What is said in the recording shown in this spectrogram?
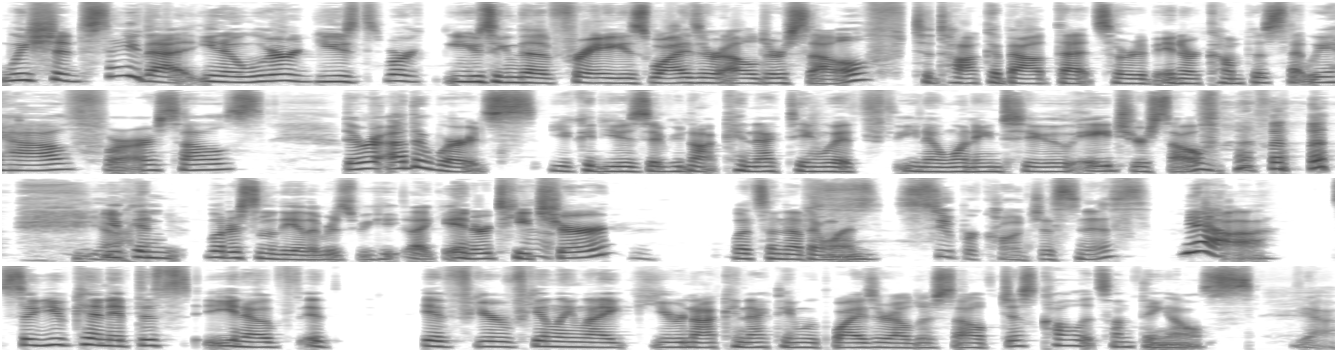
we should say that you know we're used we're using the phrase wiser elder self to talk about that sort of inner compass that we have for ourselves. There are other words you could use if you're not connecting with you know wanting to age yourself. Yeah. you can what are some of the other words we like inner teacher? Yeah. what's another one? Super consciousness yeah. So you can if this you know if, if you're feeling like you're not connecting with wiser elder self, just call it something else. Yeah.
